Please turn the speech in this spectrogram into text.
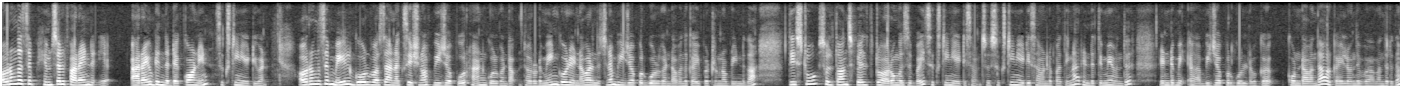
Aurangzeb himself arrived arrived in the Deccan in sixteen eighty one Aurangzeb main goal was the annexation of Bijapur and Golconda அவரோட மெயின் கோல் என்னவாக இருந்துச்சுன்னா பீஜாப்பூர் கோல்கண்டா வந்து கைப்பற்றணும் அப்படின்னு தான் these two sultans fell to Aurangzeb by sixteen eighty seven so sixteen eighty செவனில் பார்த்தீங்கன்னா ரெண்டுத்தையுமே வந்து ரெண்டுமே பீஜாப்பூர் கோல்ட கொண்டா வந்து அவர் கையில் வந்து வந்துடுது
